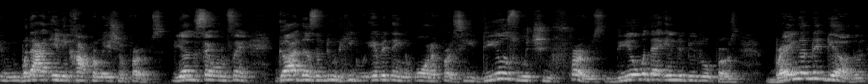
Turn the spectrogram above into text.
without any confirmation first. You understand what I'm saying? God doesn't do that. He do everything in order first. He deals with you first. Deal with that individual first. Bring them together.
